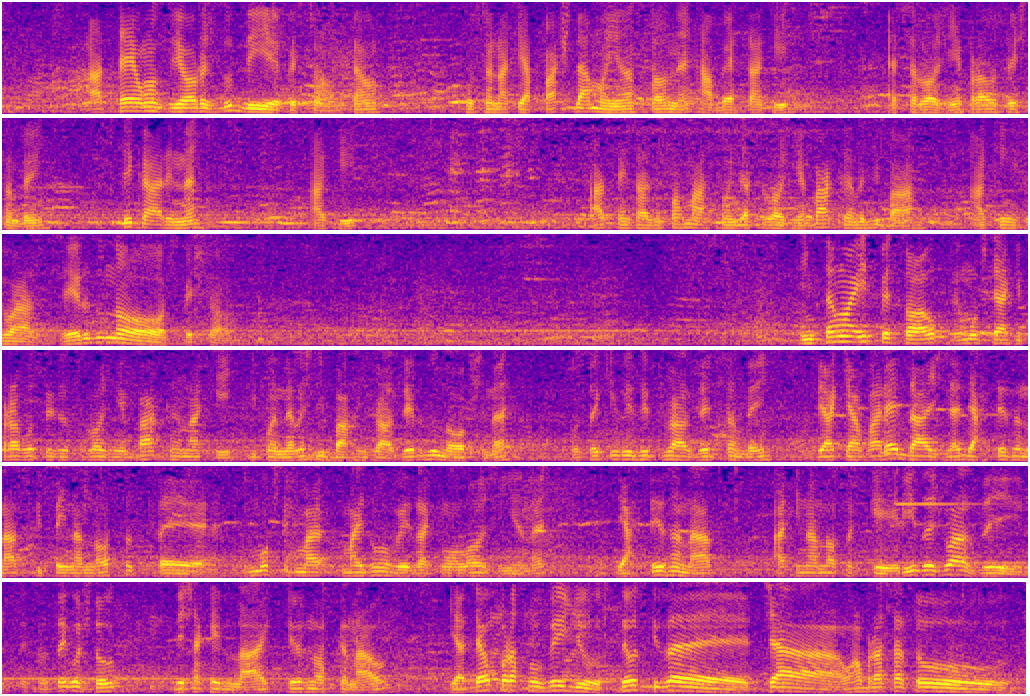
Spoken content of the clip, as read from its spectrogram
até 11 horas do dia, pessoal. Então, funciona aqui a parte da manhã só, né? Aberta aqui. Essa lojinha para vocês também ficarem, né? Aqui. Atento às informações dessa lojinha bacana de bar. Aqui em Juazeiro do Norte, pessoal. Então é isso, pessoal. Eu mostrei aqui para vocês essa lojinha bacana aqui de panelas de barro em Juazeiro do Norte, né? Você que visita o Juazeiro também, vê aqui a variedade, né, de artesanatos que tem na nossa terra. E mostrei mais uma vez aqui uma lojinha, né, de artesanatos aqui na nossa querida Juazeiro. Se você gostou, deixa aquele like, inscreva no nosso canal. E até o próximo vídeo, se Deus quiser. Tchau, um abraço a todos.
